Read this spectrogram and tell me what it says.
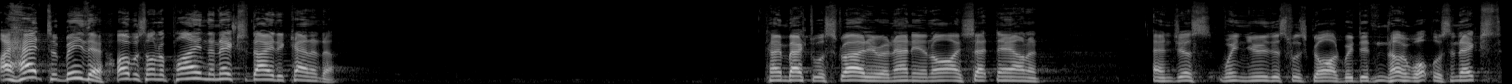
I had to be there. I was on a plane the next day to Canada. Came back to Australia, and Annie and I sat down and, and just, we knew this was God. We didn't know what was next,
